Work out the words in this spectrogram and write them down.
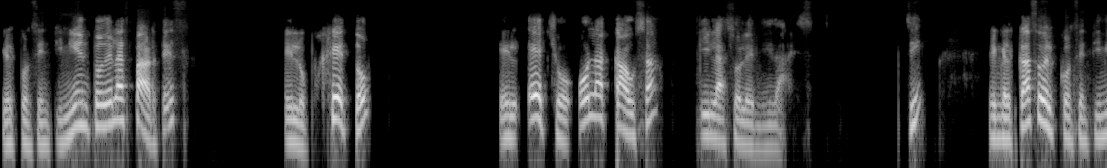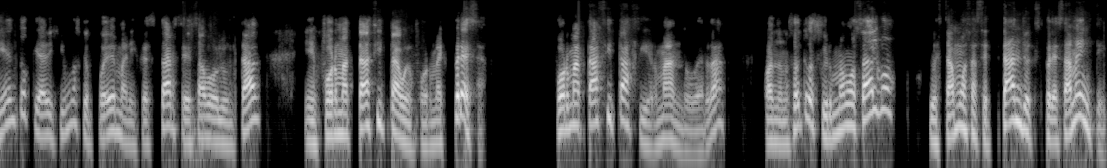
El consentimiento de las partes, el objeto, el hecho o la causa y las solemnidades. En el caso del consentimiento, que ya dijimos que puede manifestarse esa voluntad en forma tácita o en forma expresa. Forma tácita firmando, ¿verdad? Cuando nosotros firmamos algo, lo estamos aceptando expresamente.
